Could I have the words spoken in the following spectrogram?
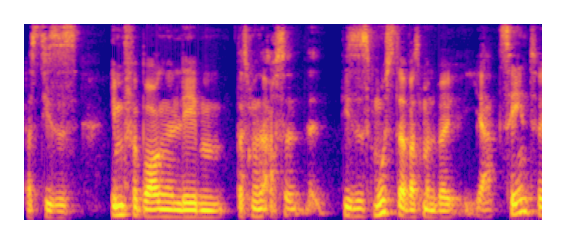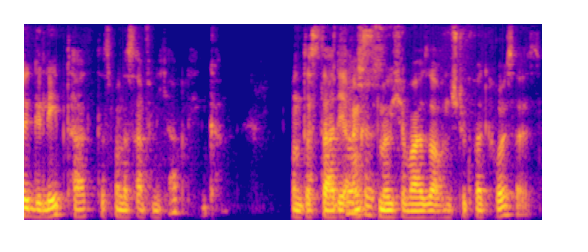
dass dieses im verborgenen Leben, dass man auch so, dieses Muster, was man über Jahrzehnte gelebt hat, dass man das einfach nicht ablegen kann. Und dass da die So Angst möglicherweise auch ein Stück weit größer ist.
